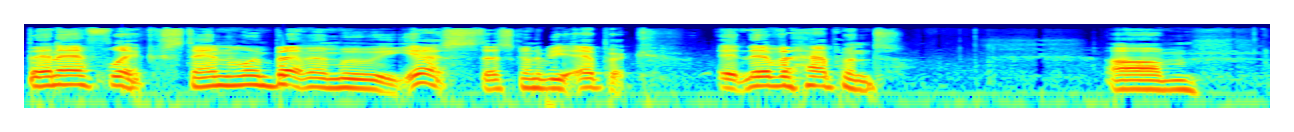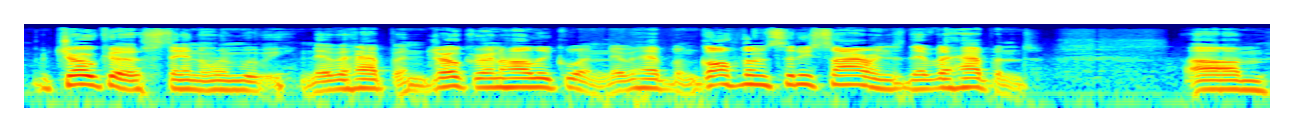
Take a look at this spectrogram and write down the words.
Ben Affleck, standalone Batman movie. Yes, that's going to be epic. It never happened. Um, Joker standalone movie never happened. Joker and Harley Quinn never happened. Gotham City Sirens never happened. Um,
